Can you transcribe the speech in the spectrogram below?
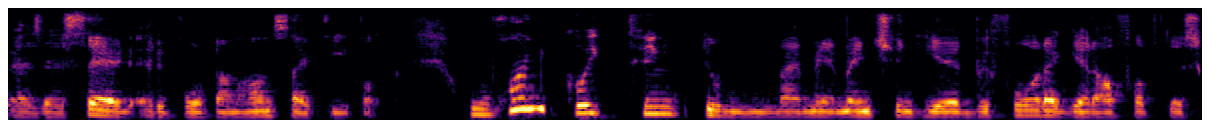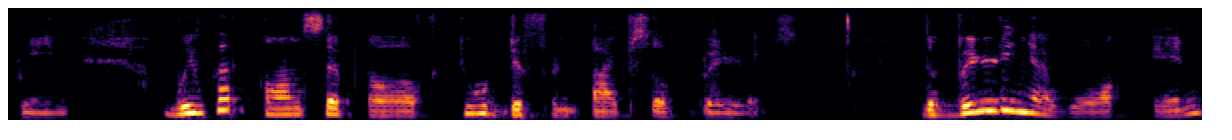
as I said, report on on-site people. One quick thing to mention here before I get off of the screen, we've got a concept of two different types of buildings. The building I walked in,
